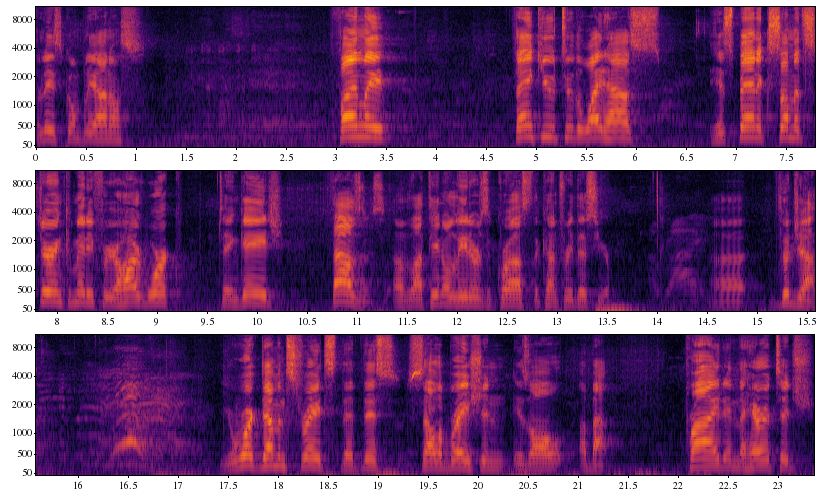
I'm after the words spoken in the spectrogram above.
feliz cumpleaños. Finally, thank you to the White House Hispanic Summit Steering Committee for your hard work to engage thousands of Latino leaders across the country this year. Uh, good job. Your work demonstrates that this celebration is all about pride in the heritage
